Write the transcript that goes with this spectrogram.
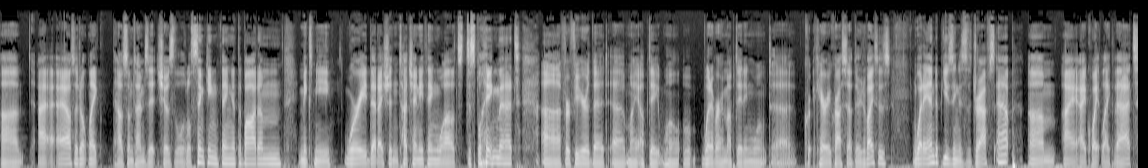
Uh, I, I, also don't like how sometimes it shows the little syncing thing at the bottom. It makes me worried that I shouldn't touch anything while it's displaying that, uh, for fear that uh, my update will, whatever I'm updating, won't uh, carry across other devices. What I end up using is the Drafts app. Um, I, I, quite like that.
